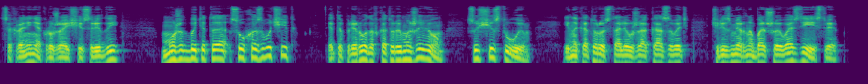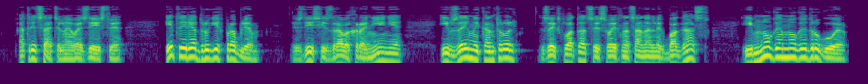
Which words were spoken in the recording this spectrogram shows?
сохранения окружающей среды. Может быть, это сухо звучит. Это природа, в которой мы живем, существуем, и на которую стали уже оказывать чрезмерно большое воздействие, отрицательное воздействие. Это и ряд других проблем. Здесь и здравоохранение, и взаимный контроль за эксплуатацией своих национальных богатств, и многое-многое другое.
